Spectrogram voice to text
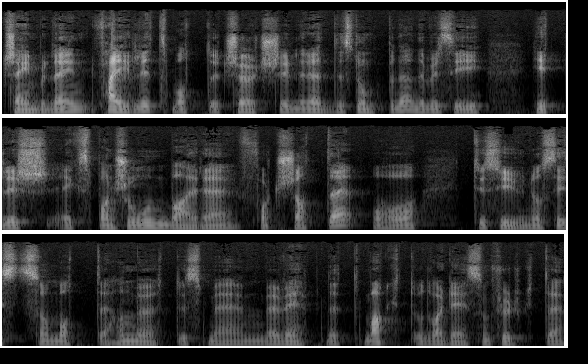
Chamberlain feilet, måtte Churchill redde stumpene. Dvs. Si Hitlers ekspansjon bare fortsatte. og til syvende og sist så måtte han møtes med bevæpnet makt, og det var det som fulgte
